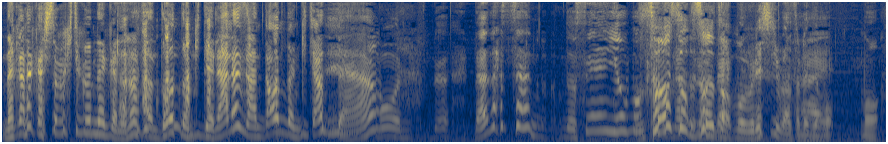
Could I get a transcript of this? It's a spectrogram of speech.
なかなか人が来てくんないから、ラナさんどんどん来て、ラナさんどんどん来ちゃって。もう、ラナさんの専用ボックスそうそうそうそう、もう嬉しいわ、それでも。はいもう、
